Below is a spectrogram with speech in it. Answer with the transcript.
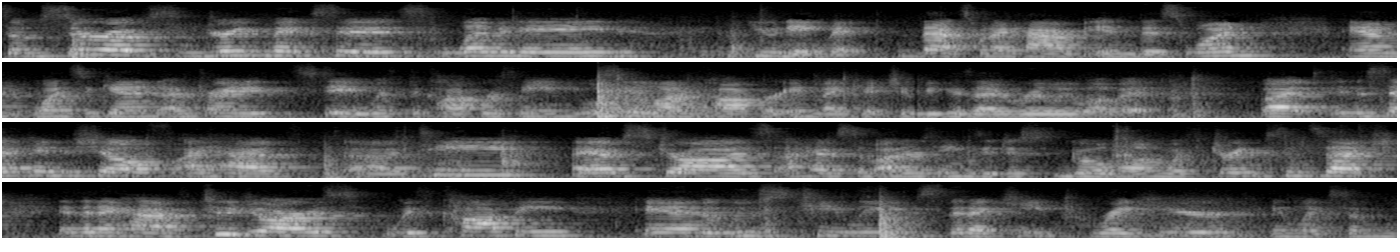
some syrups, some drink mixes, lemonade, you name it. That's what I have in this one. And once again, I'm trying to stay with the copper theme. You will see a lot of copper in my kitchen because I really love it. But in the second shelf, I have uh, tea, I have straws, I have some other things that just go along with drinks and such. And then I have two jars with coffee and the loose tea leaves that I keep right here in like some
